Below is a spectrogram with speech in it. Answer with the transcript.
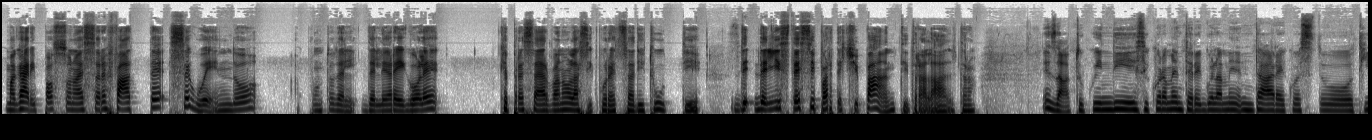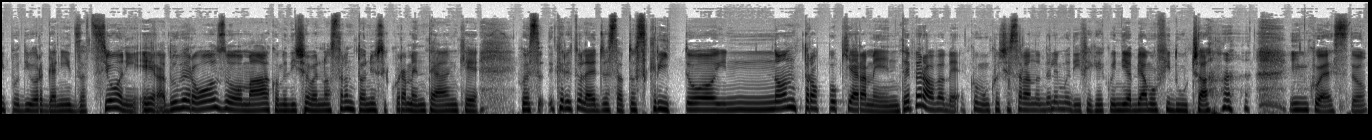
magari possono essere fatte seguendo appunto del- delle regole che preservano la sicurezza di tutti, de- degli stessi partecipanti, tra l'altro. Esatto, quindi sicuramente regolamentare questo tipo di organizzazioni era doveroso, ma come diceva il nostro Antonio, sicuramente anche questo decreto legge è stato scritto non troppo chiaramente, però vabbè, comunque ci saranno delle modifiche, quindi abbiamo fiducia in questo.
